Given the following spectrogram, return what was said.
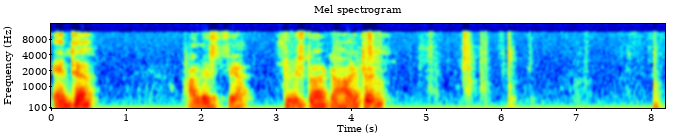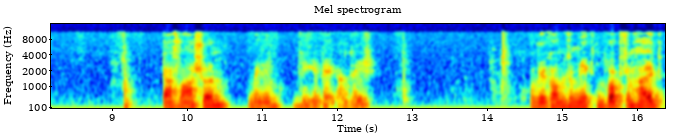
Ente. Alles sehr düster gehalten. Das war schon mit dem Digipack an sich. Und wir kommen zum nächsten Boxinhalt.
